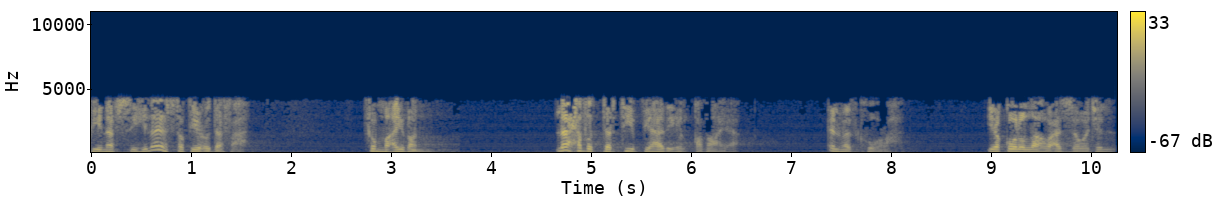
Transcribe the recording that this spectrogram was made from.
في نفسه لا يستطيع دفعه. ثم أيضا لاحظوا الترتيب في هذه القضايا المذكورة. يقول الله عز وجل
